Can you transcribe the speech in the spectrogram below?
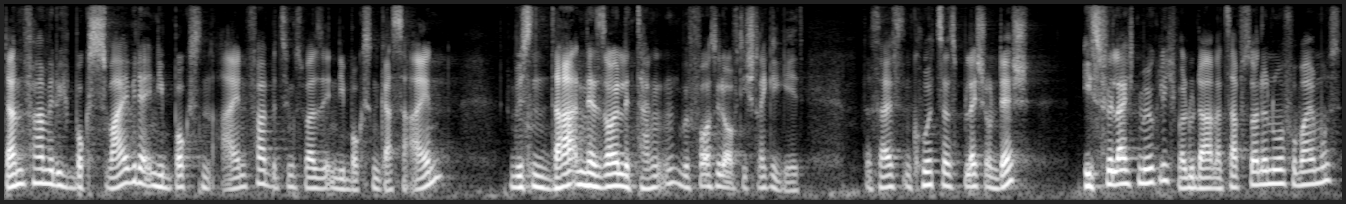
Dann fahren wir durch Box 2 wieder in die Boxeneinfahrt bzw. in die Boxengasse ein, müssen da an der Säule tanken, bevor es wieder auf die Strecke geht. Das heißt, ein kurzer Splash und Dash ist vielleicht möglich, weil du da an der Zapfsäule nur vorbei musst.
